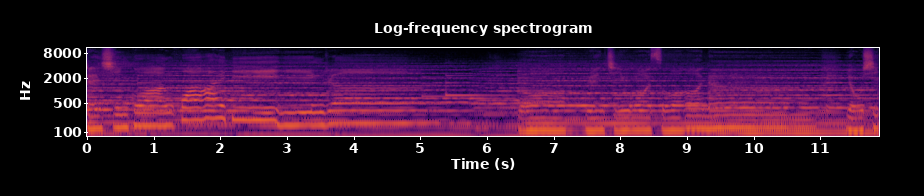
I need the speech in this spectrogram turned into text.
真心关怀病人，我愿尽我所能，用心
